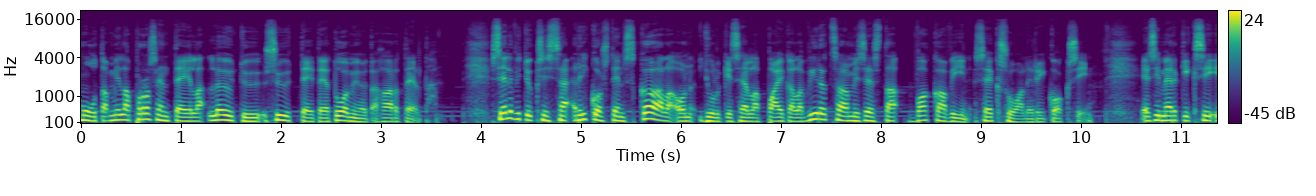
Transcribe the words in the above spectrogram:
muutamilla prosenteilla löytyy syytteitä ja tuomioita harteilta. Selvityksissä rikosten skaala on julkisella paikalla virtsaamisesta vakaviin seksuaalirikoksiin. Esimerkiksi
